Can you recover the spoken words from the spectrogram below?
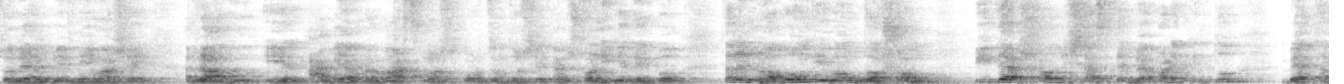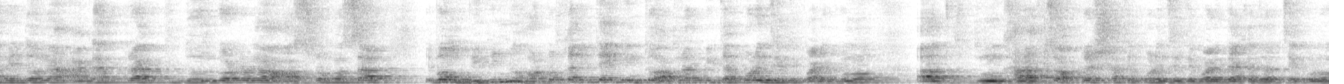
চলে আসবে মে মাসে। রাহু এর আগে আমরা মার্চ মাস পর্যন্ত সেখানে শনিকে দেখব। তাহলে নবম এবং দশম পিতার স্বাস্থ্যের ব্যাপারে কিন্তু ব্যথা বেদনা, আঘাতপ্রাপ্তি দুর্ঘটনা, অস্ত্রোপচার এবং বিভিন্ন হটকারিতায় কিন্তু আপনার পিতা পড়ে যেতে পারে। কোনো খারাপ চক্রের সাথে পড়ে যেতে পারে। দেখা যাচ্ছে কোনো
